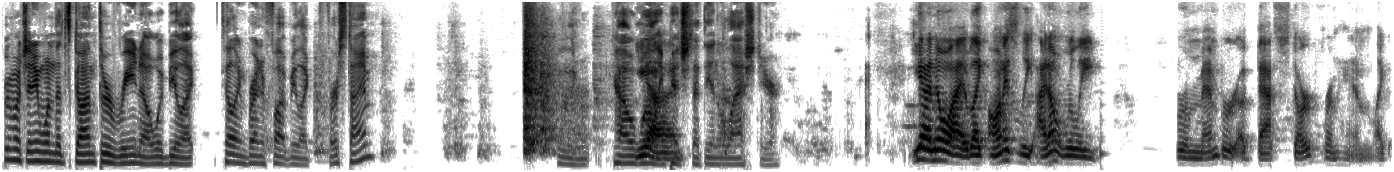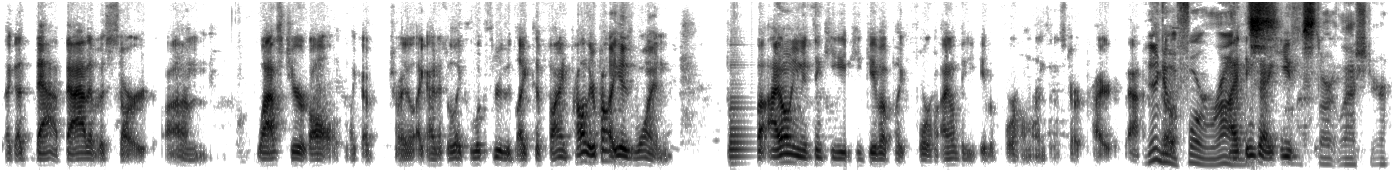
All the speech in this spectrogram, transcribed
pretty much anyone that's gone through Reno would be like telling Brandon Pfaadt be like first time. How well Yeah. he pitched at the end of last year. Yeah, no, I like honestly, I don't really remember a bad start from him, like like a that bad of a start um last year at all. Like I try to like I'd have to like look through the like to find probably there probably is one. But, but I don't even think he he gave up like four I don't think he gave up four home runs in a start prior to that. He didn't So, give up four runs. I think that at he's- start last year.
